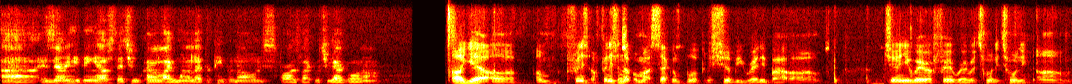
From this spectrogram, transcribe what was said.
Uh is there anything else that you kind of like want to let the people know as far as like what you got going on? Oh yeah uh I'm finish I'm finishing up on my second book. It should be ready by um, January or February of 2020. Um,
